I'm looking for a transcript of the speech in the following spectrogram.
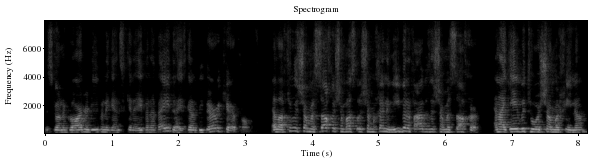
is going to guard it even against Genev and Aveda. He's going to be very careful. Even if I was a Shomer and I gave it to a Shomer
